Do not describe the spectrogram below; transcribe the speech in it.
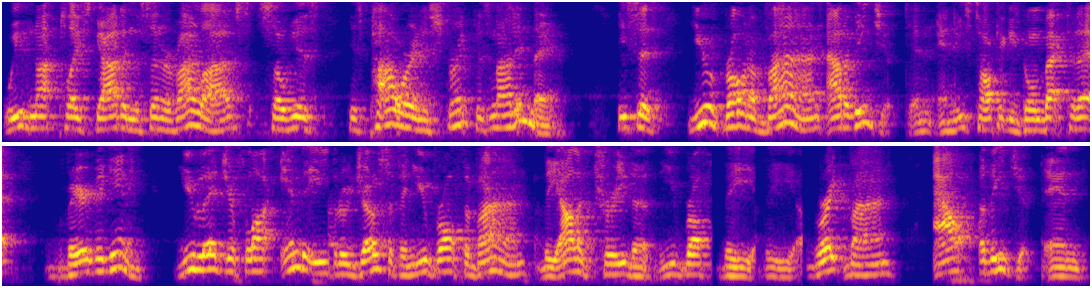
we've not placed God in the center of our lives. So his, his power and his strength is not in there. He says, you have brought a vine out of Egypt. And, and he's talking, he's going back to that very beginning. You led your flock into Egypt through Joseph and you brought the vine, the olive tree, the, you brought the, the grapevine out of Egypt. And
